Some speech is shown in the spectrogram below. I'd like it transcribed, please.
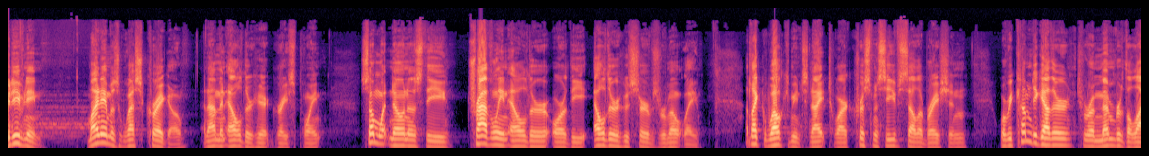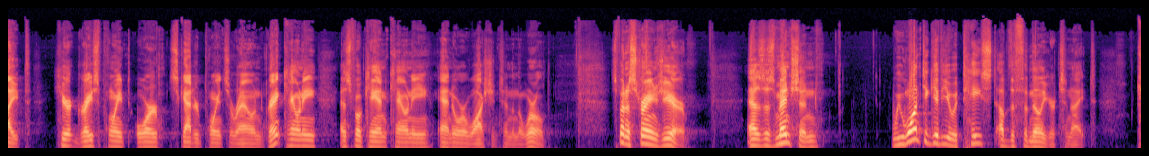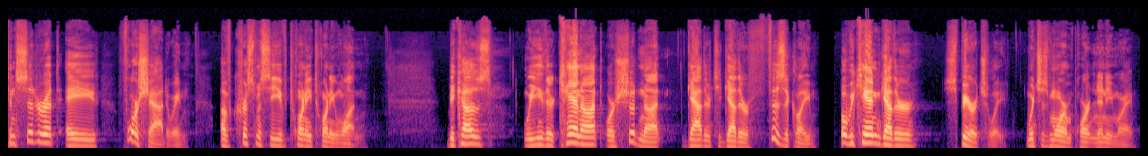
Good evening. My name is Wes Crago, and I'm an elder here at Grace Point, somewhat known as the traveling elder or the elder who serves remotely. I'd like to welcome you tonight to our Christmas Eve celebration, where we come together to remember the light here at Grace Point or scattered points around Grant County and Spokane County and or Washington in the world. It's been a strange year. As is mentioned, we want to give you a taste of the familiar tonight. Consider it a foreshadowing of Christmas Eve 2021. Because we either cannot or should not gather together physically, but we can gather spiritually, which is more important anyway.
